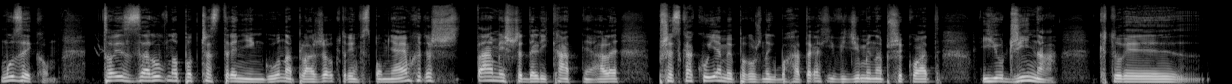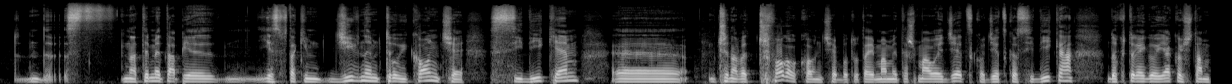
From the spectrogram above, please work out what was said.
muzyką. To jest zarówno podczas treningu na plaży, o którym wspomniałem, chociaż tam jeszcze delikatnie, ale przeskakujemy po różnych bohaterach i widzimy na przykład Eugena, który na tym etapie jest w takim dziwnym trójkącie z Sidikiem, e, czy nawet czworokącie, bo tutaj mamy też małe dziecko, dziecko Sidika, do którego jakoś tam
